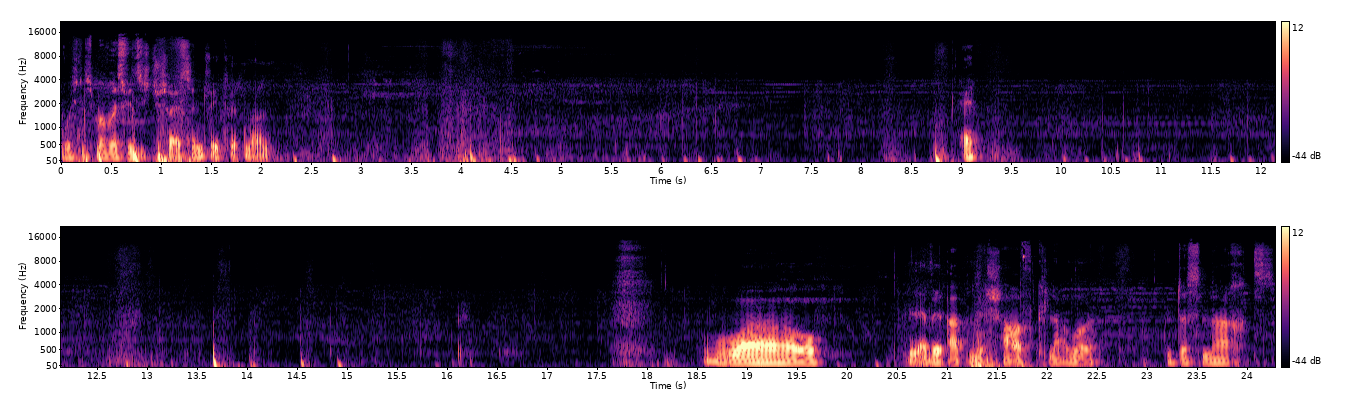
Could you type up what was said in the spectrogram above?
wo ich nicht mal weiß, wie sich die Scheiße entwickelt, Mann. Mit Schafklaue. Und das nachts.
